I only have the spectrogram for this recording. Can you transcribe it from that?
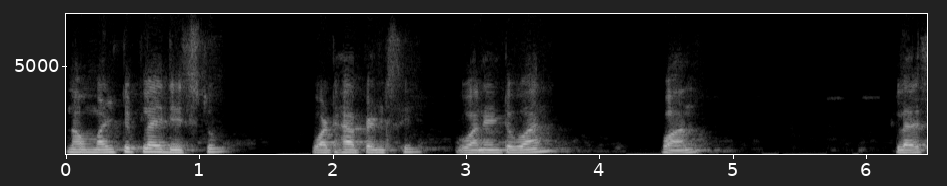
now multiply these two. What happens? See 1 into 1 1 plus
